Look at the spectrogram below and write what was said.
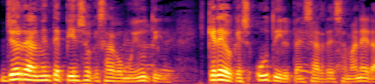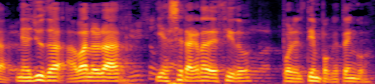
Yo realmente pienso que es algo muy útil. Creo que es útil pensar de esa manera. Me ayuda a valorar y a ser agradecido por el tiempo que tengo.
